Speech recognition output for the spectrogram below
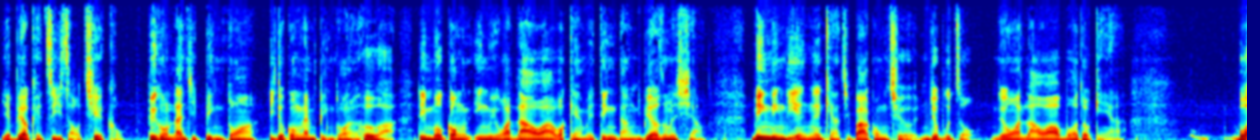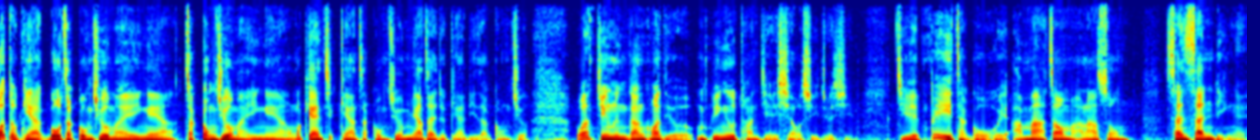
也不要给自己找借口。比如讲咱是平单，你就讲咱平单就好啊。你唔好讲因为我老啊，我行袂叮当，你不要这么想。明明你应该行一百公尺，你就不走，你就我老啊，我无都行。我都行五十公尺嘛，应该啊，十公尺嘛，应该啊。我今日行十公尺，明仔载就行二十公尺。我前两天看到我朋友团结消息，就是一个八十五岁阿嬷走马拉松三三零诶，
